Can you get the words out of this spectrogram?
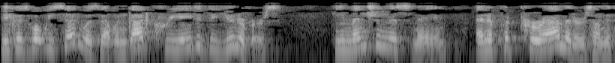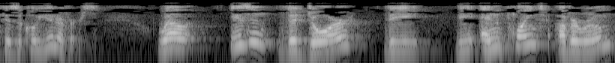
Because what we said was that when God created the universe, He mentioned this name and it put parameters on the physical universe. Well, isn't the door the, the end point of a room?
